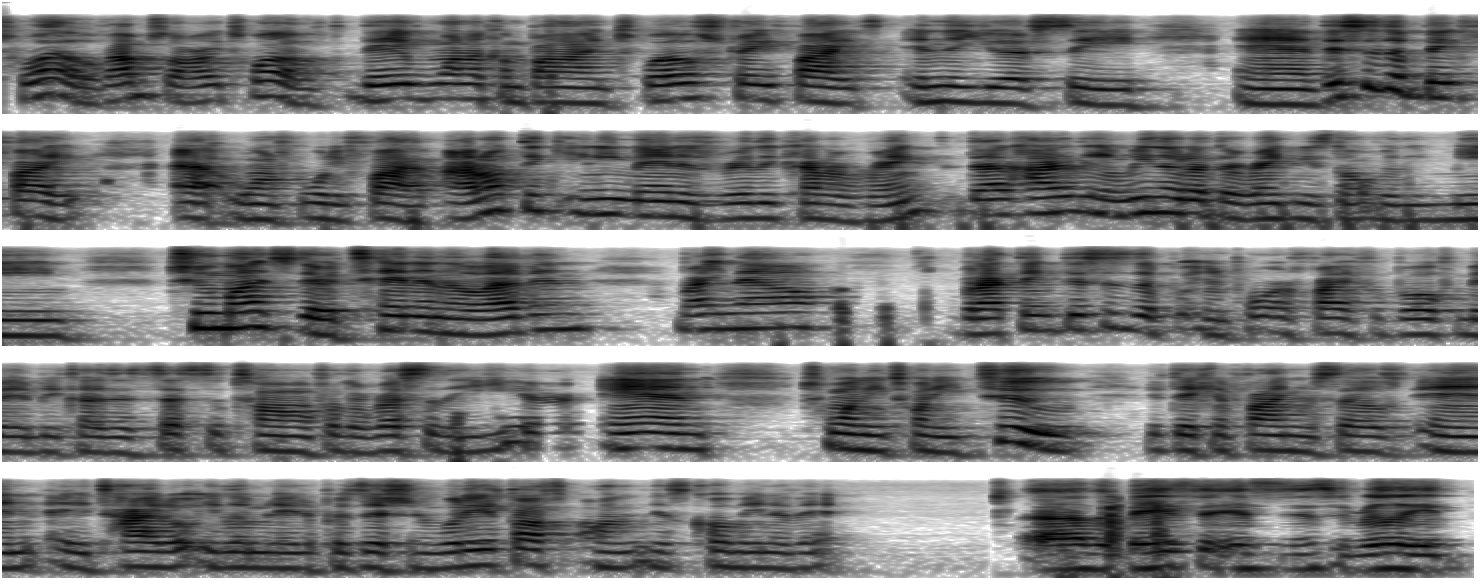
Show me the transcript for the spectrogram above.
12. I'm sorry, 12. They've won a combined 12 straight fights in the UFC, and this is a big fight at 145. I don't think any man is really kind of ranked that highly, and we know that the rankings don't really mean too much. They're 10 and 11 right now, but I think this is an important fight for both men because it sets the tone for the rest of the year and 2022 if they can find themselves in a title eliminated position. What are your thoughts on this co-main event? Uh, the basic is just really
